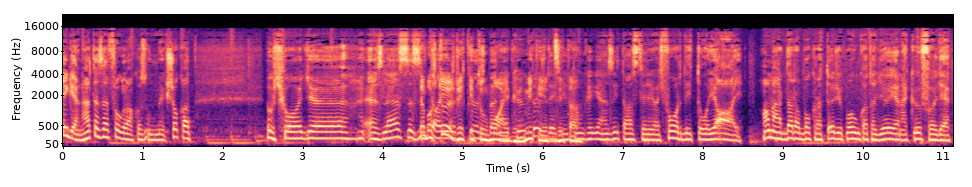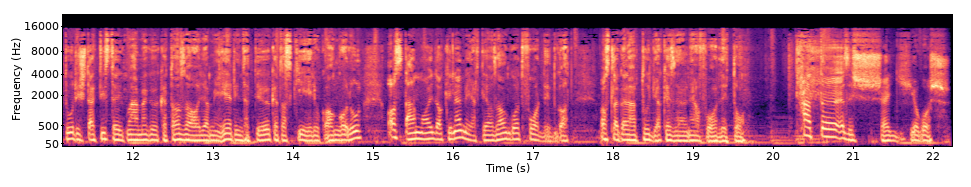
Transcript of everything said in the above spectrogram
igen, hát ezzel foglalkozunk még sokat. Úgyhogy ez lesz. Zita De most tőzsdét majd. Nekünk, Mit írt Zita? igen, Zita azt írja, hogy fordító, jaj. Ha már darabokra törjük magunkat, hogy jöjjenek külföldiek, turisták, tiszteljük már meg őket azzal, hogy ami érintheti őket, azt kiírjuk angolul. Aztán majd, aki nem érti az angolt, fordítgat. Azt legalább tudja kezelni a fordító. Hát ez is egy jogos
